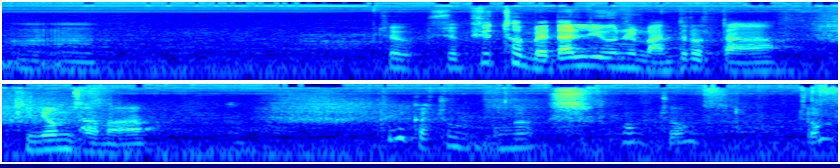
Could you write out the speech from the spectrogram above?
음, 음. 저, 저 퓨터 메달리온을 만들었다 기념 삼아. 그러니까 좀 뭔가 어, 좀, 좀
